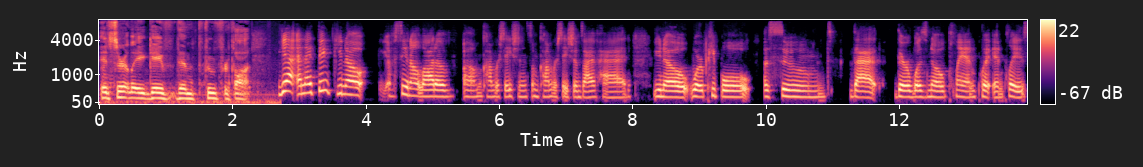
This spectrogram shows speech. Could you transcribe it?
it certainly gave them food for thought. Yeah, and I think, you know, I've seen a lot of um, conversations, some conversations I've had, you know, where people assumed that there was no plan put in place.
